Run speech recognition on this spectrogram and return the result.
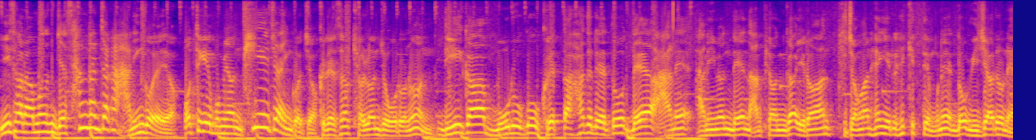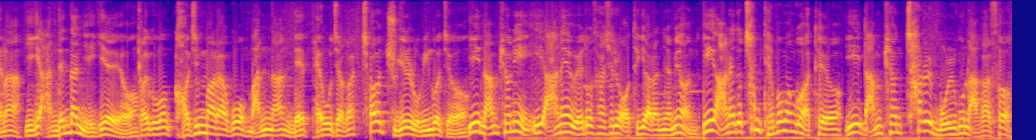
이 사람은 이제 상간자가 아닌 거예요. 어떻게 보면 피해자인 거죠. 그래서 결론적으로는 네가 모르고 그랬다 하더라도 내 아내 아니면 내 남편과 이러한 부정한 행위를 했기 때문에 너 위자료 내놔. 이게 안 된다는 얘기예요. 결국은 거짓말하고 만난 내 배우자가 쳐 죽일 놈인 거죠. 이 남편이 이 아내 외도 사실을 어떻게 알았냐면 이 아내도 참 대범한 것 같아요. 이 남편 차를 몰고 나가서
